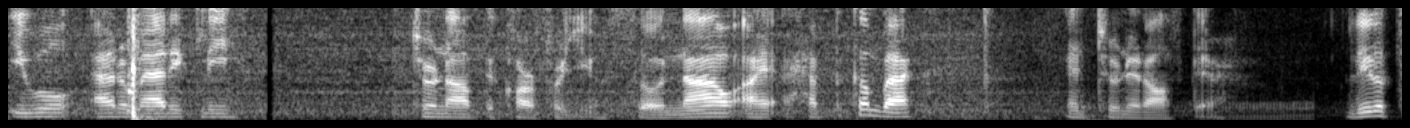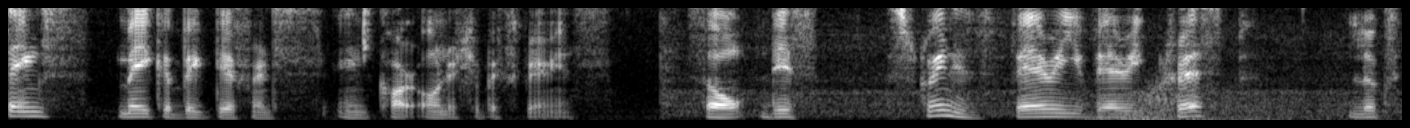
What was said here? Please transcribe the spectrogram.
it will automatically turn off the car for you. So now I have to come back and turn it off there. Little things make a big difference in car ownership experience. So this screen is very, very crisp, looks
